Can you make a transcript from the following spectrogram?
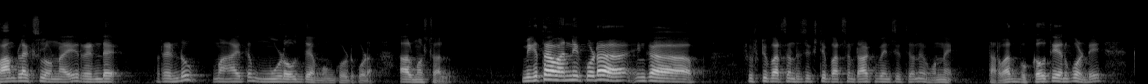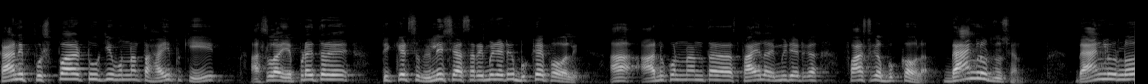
కాంప్లెక్స్లు ఉన్నాయి. రెండే రెండు మా అయితే మూడు అవుద్దేమో ఇంకోటి కూడా ఆల్మోస్ట్ ఆల్. మిగతావన్నీ కూడా ఇంకా ఫిఫ్టీ పర్సెంట్ సిక్స్టీ పర్సెంట్ ఆక్యుపెన్సీతోనే ఉన్నాయి. తర్వాత బుక్ అవుతాయి అనుకోండి. కానీ పుష్ప టూకి ఉన్నంత హైప్కి అసలు ఎప్పుడైతే టికెట్స్ రిలీజ్ చేస్తారో ఇమీడియట్గా బుక్ అయిపోవాలి. అనుకున్నంత స్థాయిలో ఇమీడియట్గా ఫాస్ట్గా బుక్ అవ్వాలి బెంగళూరు చూశాను. బెంగళూరులో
